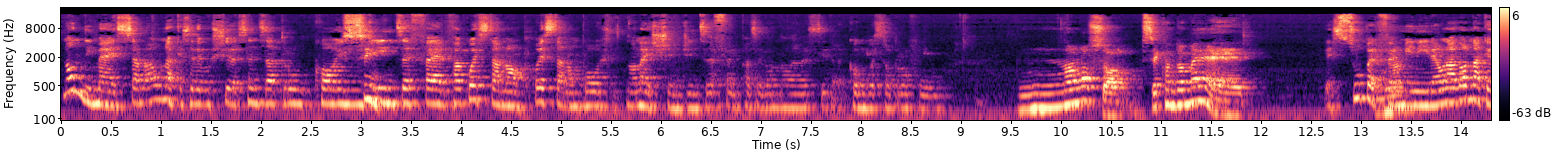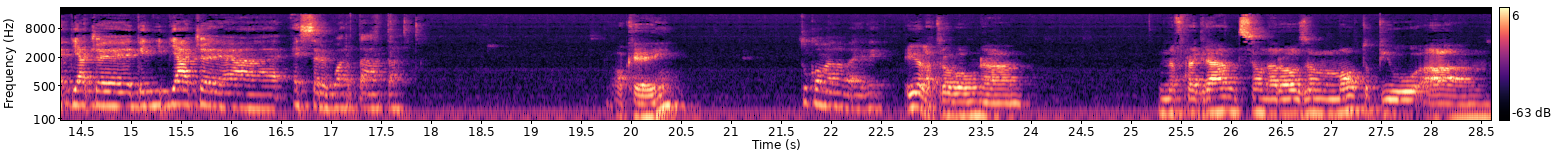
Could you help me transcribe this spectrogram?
non dimessa, ma una che se deve uscire senza trucco in Sì. jeans e felpa. Questa no, questa non, può, non esce in jeans e felpa secondo me vestita con questo profumo. Non lo so, secondo me è- super Mhm. femminile, è una donna che, piace, che gli piace eh, essere guardata. ok. Tu come la vedi? Io la trovo una, una fragranza, una rosa molto più, ehm,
